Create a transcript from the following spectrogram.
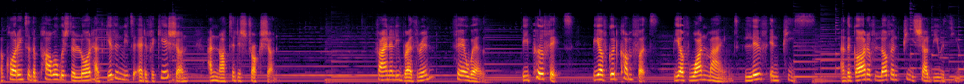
according to the power which the Lord hath given me to edification, and not to destruction. Finally, brethren, farewell. Be perfect, be of good comfort, be of one mind, live in peace, and the God of love and peace shall be with you.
